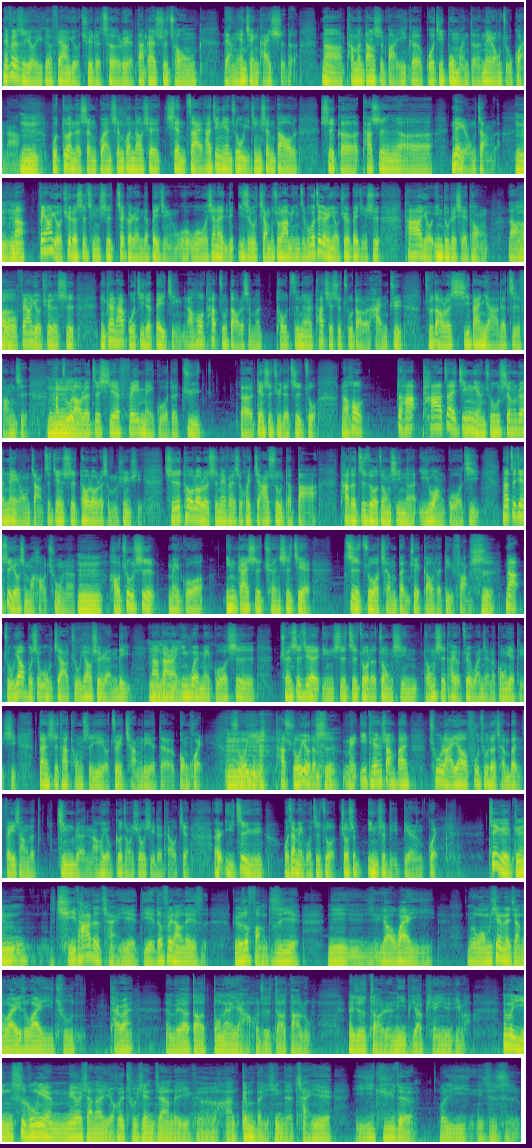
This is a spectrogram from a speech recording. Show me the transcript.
？Netflix 有一个非常有趣的策略，大概是从两年前开始的。那他们当时把一个国际部门的内容主管啊，嗯，不断的升官，升官到现现在，他今年初已经升到是个他是呃内容长了。嗯，那非常有趣的事情是，这个人的背景，我我我现在一直讲不出他名字。不过这个人有趣的背景是，他有印度的血统。然后非常有趣的是，你看他国际的背景，然后他主导了什么投资呢？他其实主导了韩剧，主导了西班牙的纸房子，他主导了这些非美国的剧，呃，电视剧的制作。然后他他在今年初升任内容长这件事透露了什么讯息？其实透露的是 Netflix 会加速的把他的制作中心呢移往国际。那这件事有什么好处呢？嗯，好处是美国应该是全世界。制作成本最高的地方是，那主要不是物价，主要是人力。那当然，因为美国是全世界影视制作的重心，同时它有最完整的工业体系，但是它同时也有最强烈的工会，所以它所有的 是每一天上班出来要付出的成本非常的惊人，然后有各种休息的条件，而以至于我在美国制作就是硬是比别人贵。这个跟其他的产业也都非常类似。比如说纺织业，你要外移，我们现在讲的外移是外移出台湾，嗯，不要到东南亚或者到大陆，那就是找人力比较便宜的地方。那么影视工业没有想到也会出现这样的一个好像根本性的产业宜居的，或者移就是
